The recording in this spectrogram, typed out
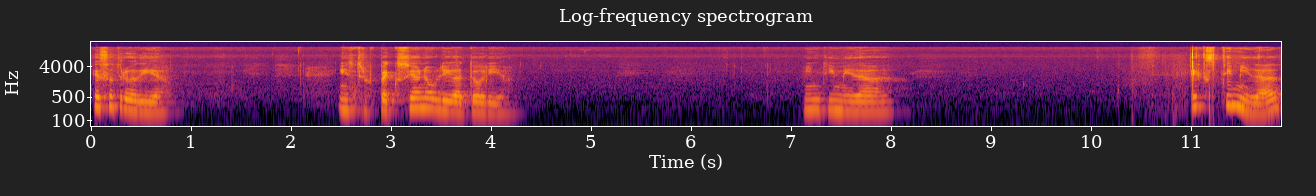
Es otro día. Introspección obligatoria. Intimidad. Extimidad.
